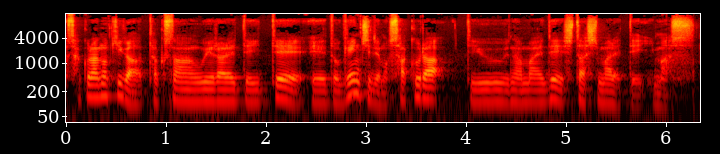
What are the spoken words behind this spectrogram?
桜の木がたくさん植えられていて、えーと現地でも桜っていう名前で親しまれています。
